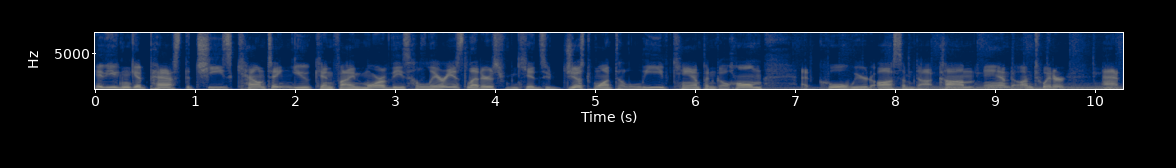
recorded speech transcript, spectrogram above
If you can get past the cheese counting, you can find more of these hilarious letters from kids who just want to leave camp and go home at coolweirdawesome.com and on Twitter at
